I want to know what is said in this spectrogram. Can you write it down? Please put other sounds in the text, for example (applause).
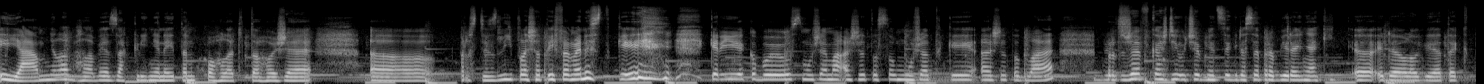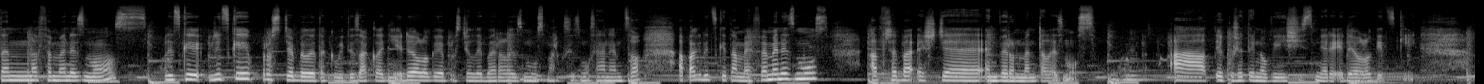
i já měla v hlavě zaklíněný ten pohled toho, že uh, prostě zlý plešatý feministky, (laughs) který jako bojují s mužema a že to jsou mužatky a že tohle. Protože v každé učebnici, kde se probírají nějaký uh, ideologie, tak ten feminismus vždycky, vždycky prostě byly takový ty základní ideologie, prostě liberalismus, marxismus, já nevím co. A pak vždycky tam je feminismus a třeba ještě environmentalismus. Mm-hmm a jakože ty novější směry ideologický.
